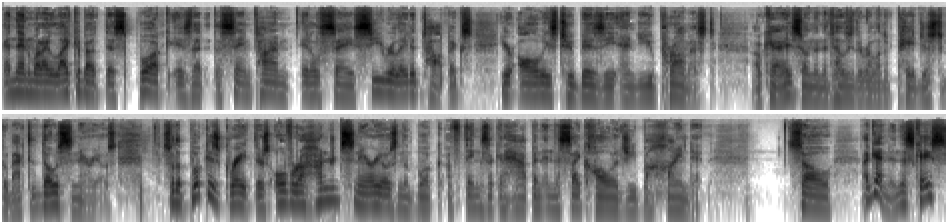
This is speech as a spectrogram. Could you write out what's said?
And then what I like about this book is that at the same time, it'll say, see related topics. You're always too busy and you promised. Okay. So and then it tells you the relative pages to go back to those scenarios. So the book is great. There's over a hundred scenarios in the book of things that can happen and the psychology behind it. So again, in this case,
